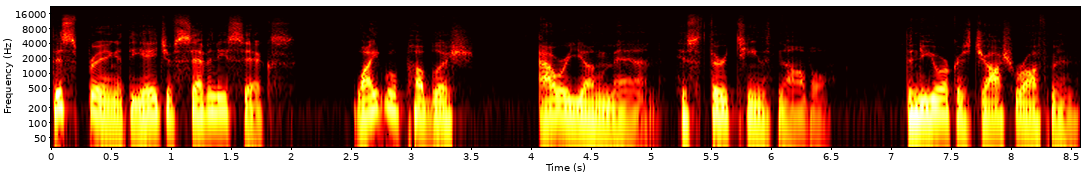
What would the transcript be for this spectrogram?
This spring, at the age of 76, White will publish Our Young Man, his 13th novel. The New Yorker's Josh Rothman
